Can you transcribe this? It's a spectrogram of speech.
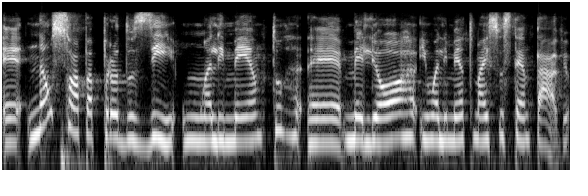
é, não só para produzir um alimento é, melhor e um alimento mais sustentável,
